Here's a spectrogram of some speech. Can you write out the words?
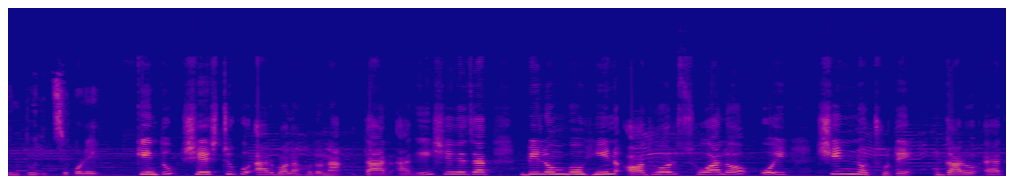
কিন্তু ইচ্ছে করে। কিন্তু শেষটুকু আর বলা হলো না। তার আগেই শেহজাদ বিলম্বহীন, অধর, ছোয়ালো ওই শীর্ণ ঠোঁটে। গাঢ় এক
